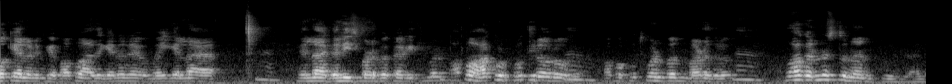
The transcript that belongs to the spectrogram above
ಓಕೆ ಅಲ್ಲ ನಿಮ್ಗೆ ಪಾಪ ಅದಕ್ಕೆ ಏನಾರ ಮೈಗೆಲ್ಲ. ಎಲ್ಲ ಗಲೀಜ್ ಮಾಡ್ಬೇಕಾಗಿತ್ತು. ಮಾಡಿ ಪಾಪ ಹಾಕೊಂಡು ಕೂತಿರೋರು ಅವ್ರು. ಪಾಪ ಕೂತ್ಕೊಂಡು ಬಂದು ಮಾಡಿದ್ರು. ಅವಾಗ ಅನ್ನಿಸ್ತು ನಾನು ನಾನು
